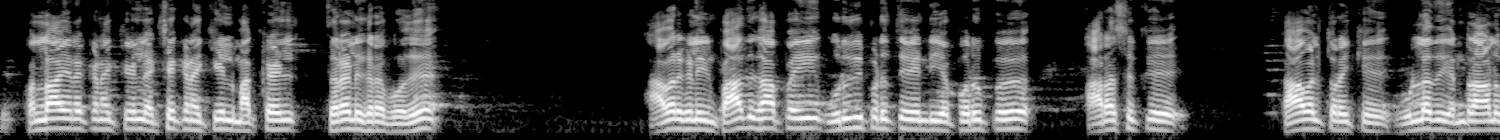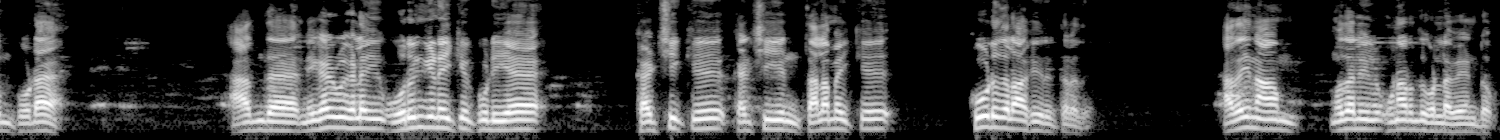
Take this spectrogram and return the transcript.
பல்லாயிரக்கணக்கில் லட்சக்கணக்கில் மக்கள் திரளுகிற போது அவர்களின் பாதுகாப்பை உறுதிப்படுத்த வேண்டிய பொறுப்பு அரசுக்கு காவல்துறைக்கு உள்ளது என்றாலும் கூட அந்த நிகழ்வுகளை ஒருங்கிணைக்கக்கூடிய கட்சிக்கு கட்சியின் தலைமைக்கு கூடுதலாக இருக்கிறது. அதை நாம் முதலில் உணர்ந்து கொள்ள வேண்டும்.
